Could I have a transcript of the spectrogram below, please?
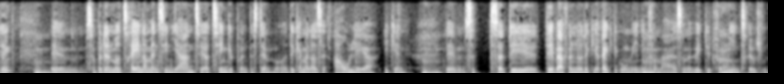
det. Ikke? Mm. Øhm, så på den måde træner man sin hjerne til at tænke på en bestemt måde, og det kan man også aflære igen. Mm. Øhm, så så det, det er i hvert fald noget, der giver rigtig god mening mm. for mig, og som er vigtigt for ja. min trivsel.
